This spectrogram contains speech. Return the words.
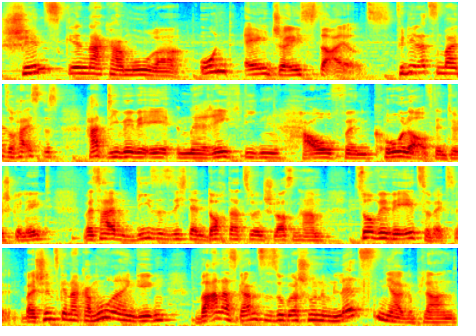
Shinsuke Nakamura und AJ Styles. Für die letzten beiden, so heißt es, hat die WWE einen richtigen Haufen Kohle auf den Tisch gelegt, weshalb diese sich denn doch dazu entschlossen haben, zur WWE zu wechseln. Bei Shinsuke Nakamura hingegen war das Ganze sogar schon im letzten Jahr geplant,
